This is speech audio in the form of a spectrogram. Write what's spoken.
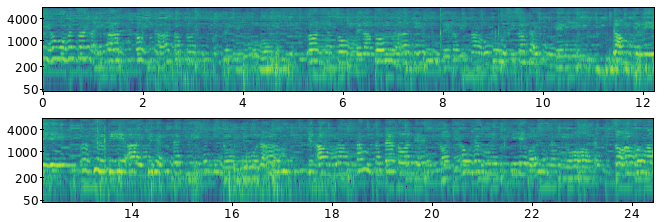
ยเฮามันใจไหลกันเขาอีกาตับต้น ดำกิลีมาคือพี่อายคิดเห็นแต่กี้ยังพี่น้องอยู่น้ำคิดเอาเราน้ำตั้งแต่ตอนเด็กตอนที่เอายังเล็กพี่บ่ลืมนั่งนอนสองเฮาเฮา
